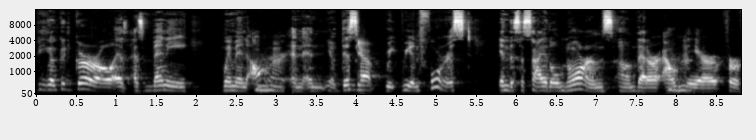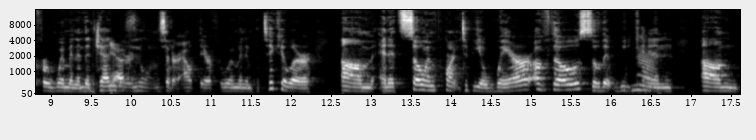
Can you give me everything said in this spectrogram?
being a good girl as as many women are mm-hmm. and and you know this yep. re- reinforced in the societal norms um, that are out mm-hmm. there for for women and the gender yes. norms that are out there for women in particular um, and it's so important to be aware of those so that we mm-hmm. can um,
